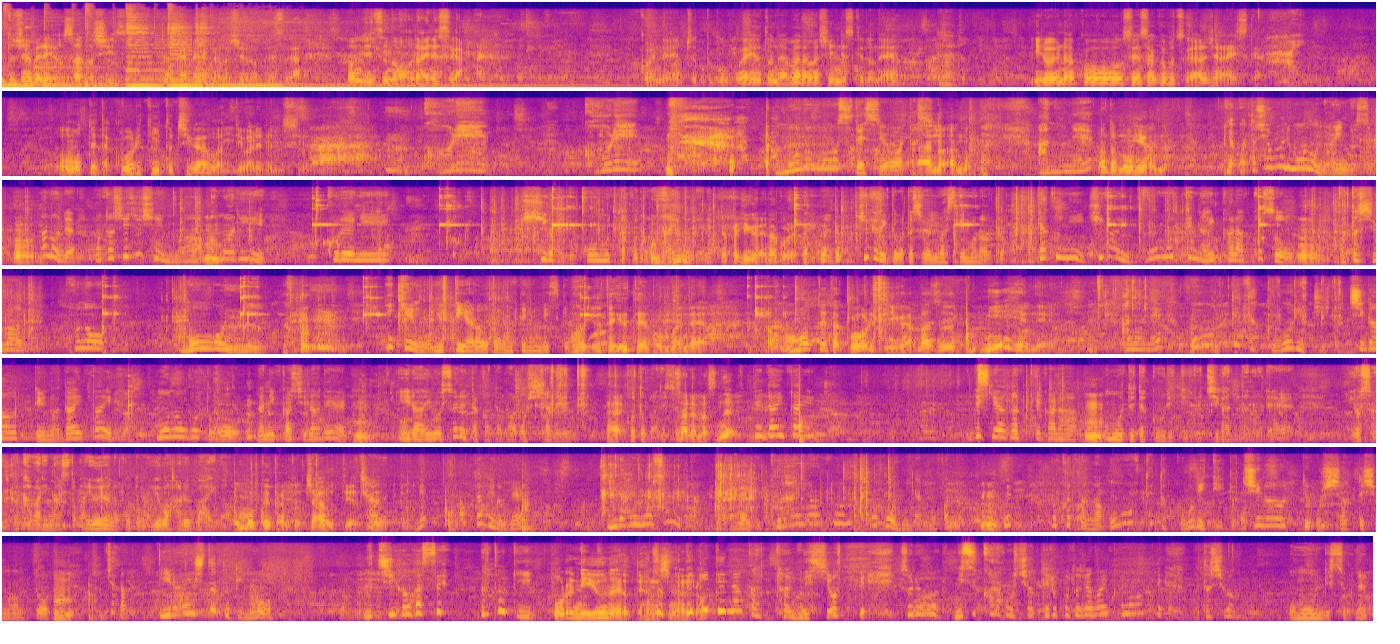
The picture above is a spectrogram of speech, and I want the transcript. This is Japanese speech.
んと喋れよサードシーズン。何回目中の収録ですが本日のお題ですがこれねちょっと僕が言うと生々しいんですけどね。いろいろなこう制作物があるじゃないですか。はい思ってたクオリティと違うわって言われるんですよ。これこれ物申すですよ私。あんのあんの。あのね。あんた納品あんの？いや私あんまり物ないんですよ、うん。なので私自身はあうん。まりこれに被害を被ったことがないのでね。やっぱり被害やなこれ。被害と私は言わせてもらうと。逆に被害を被ってないからこそ、ん。私はこの文言に 意見を言ってやろうと思ってるんですけど。もう言うて言うてほんまにね。思ってたクオリティがまず見えへんねん。あのね思ってたクオリティと違うっていうのは大体物事を何かしらでう依頼をされた方がおっしゃるはい。言葉ですさよね。れますね。で大体出来上がってからうん。思ってたクオリティと違ったので、予算が変わりますとかいうようなことを言わはる場合が思ってたんとちゃうってやつちゃうっねてね。だけどね依頼をされた、まあ、いわゆるクライアントの方になるのかな、うん。ね、の方が思ってたクオリティと違うっておっしゃってしまうと、うん。じゃあ依頼した時の打ち合わせの時俺に言うなよって話になるの？できてなかったんでしょ？ってそれを自らおっしゃってることじゃないかなって私は思うんですよね。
